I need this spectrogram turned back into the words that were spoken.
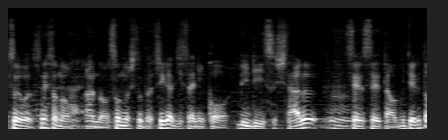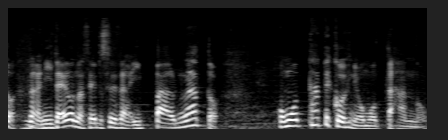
そういうことですね。その,、はい。あのその人たちが実際にこうリリースしてあるうん。セールスデータを見てると、なんか似たようなセールスデータがいっぱいあるなと思ったってこういうふうに思った反応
